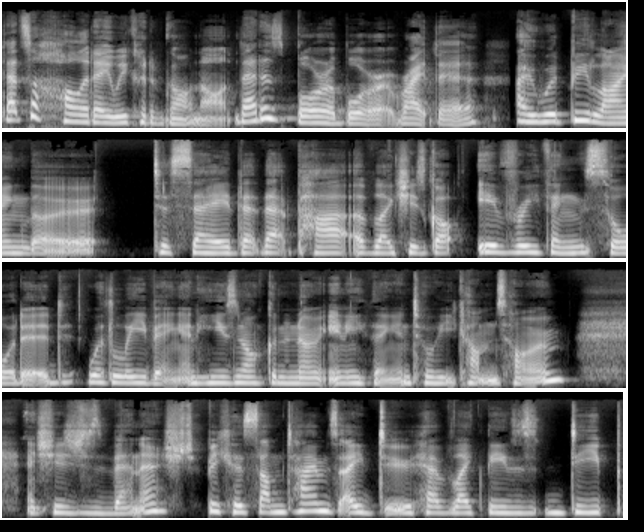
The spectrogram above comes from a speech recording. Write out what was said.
that's a holiday we could have gone on. That is Bora Bora right there. I would be lying though to say that that part of like she's got everything sorted with leaving and he's not going to know anything until he comes home and she's just vanished. Because sometimes I do have like these deep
